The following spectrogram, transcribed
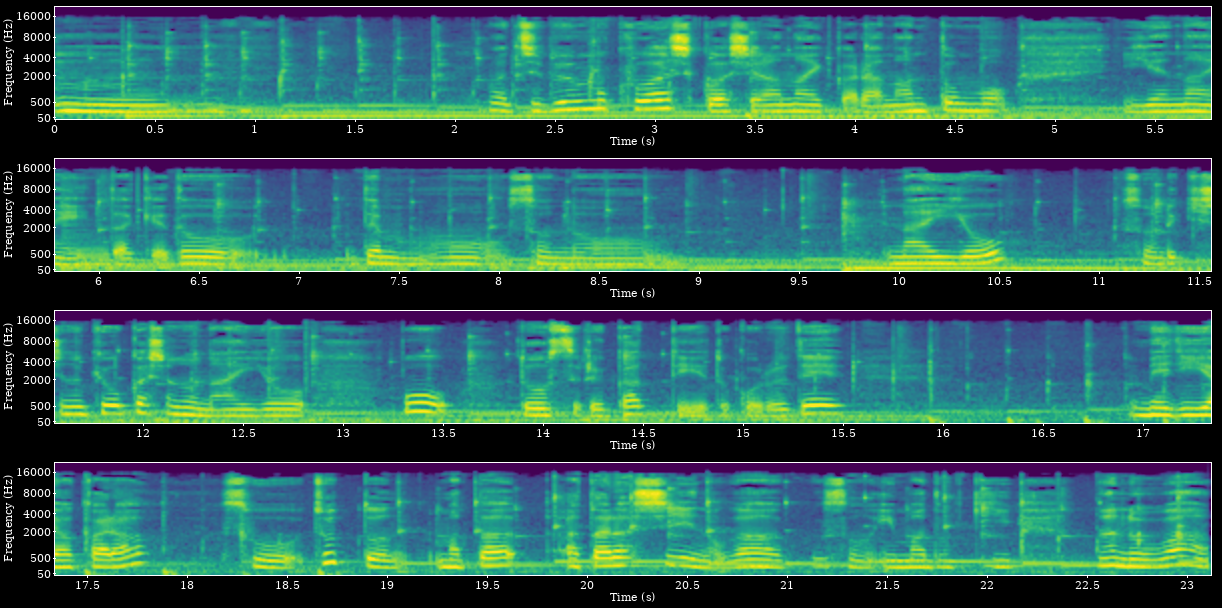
うん、まあ、自分も詳しくは知らないから何とも言えないんだけどでもその内容その歴史の教科書の内容をどうするかっていうところでメディアからそうちょっとまた新しいのがその今時なのは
